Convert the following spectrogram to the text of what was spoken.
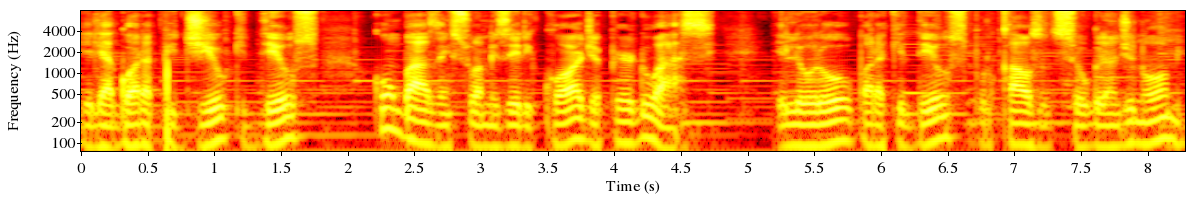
Ele agora pediu que Deus, com base em sua misericórdia, perdoasse. Ele orou para que Deus, por causa do seu grande nome,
